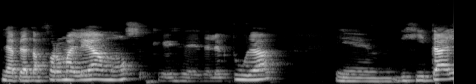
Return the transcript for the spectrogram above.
la plataforma Leamos, que es de, lectura, eh, digital,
